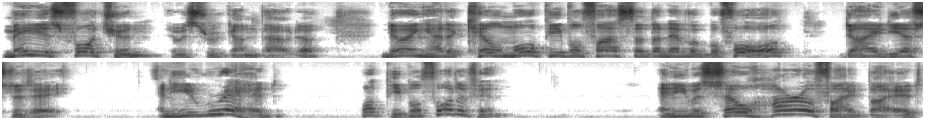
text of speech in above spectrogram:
made his fortune, it was through gunpowder, knowing how to kill more people faster than ever before, died yesterday. And he read what people thought of him. And he was so horrified by it,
